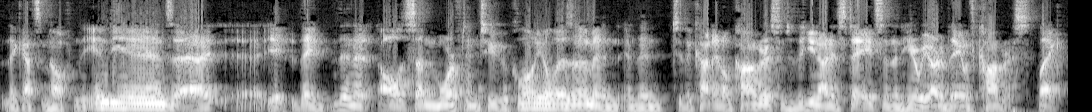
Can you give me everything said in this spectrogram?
they got some help from the Indians. Uh, it, they then it all of a sudden morphed into colonialism, and, and then to the Continental Congress and to the United States, and then here we are today with Congress. Like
